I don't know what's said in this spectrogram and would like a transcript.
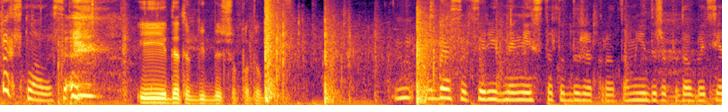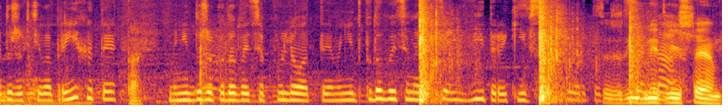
так склалося. І де тобі більше подобається? Одеса це рідне місто, тут дуже круто. Мені дуже подобається. Я дуже хотіла приїхати. Так. Мені дуже подобаються польоти. Мені подобається навіть цей вітер, який все портить. Це ж рідний твій стенд.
